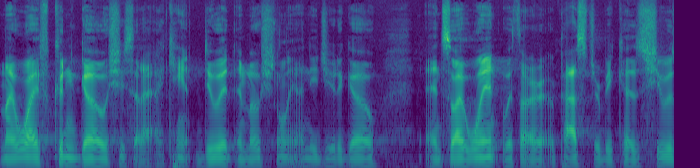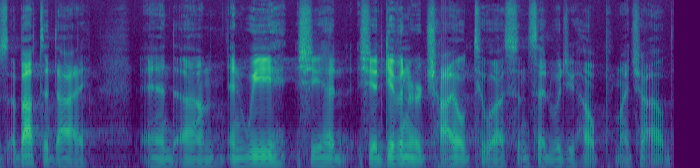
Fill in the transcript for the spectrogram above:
my wife couldn't go. She said, I, I can't do it emotionally. I need you to go. And so I went with our pastor because she was about to die. And, um, and we, she, had, she had given her child to us and said, Would you help my child?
